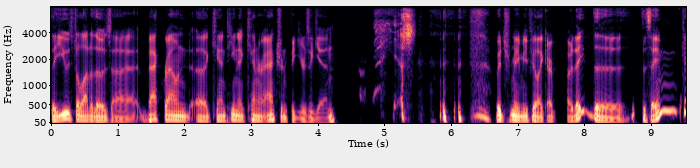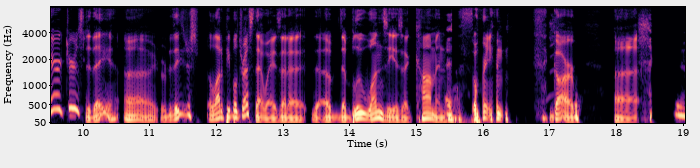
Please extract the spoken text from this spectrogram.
they used a lot of those uh, background uh, Cantina Kenner action figures again Yes. which made me feel like are are they the the same characters? Do they uh or do they just a lot of people dress that way? Is that a the uh, the blue onesie is a common Athorian garb? Uh Yeah.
